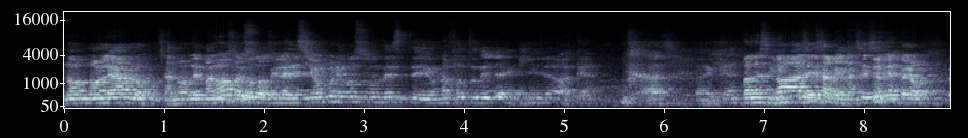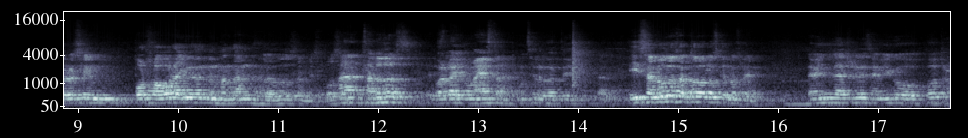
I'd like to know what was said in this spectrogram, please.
no, no le hablo, o sea, no le mando No, pues, saludos. en la edición ponemos un, este, una foto de ella aquí, mira, acá. Ah, Acá. Para la siguiente. No, así está bien, así está bien, pero, pero si, por favor, ayúdenme mandando saludos a mi esposa. Ah, saludos, Hola, este, maestra. Un saludote. Y saludos a todos los que nos ven. También las redes de mi amigo Potro.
